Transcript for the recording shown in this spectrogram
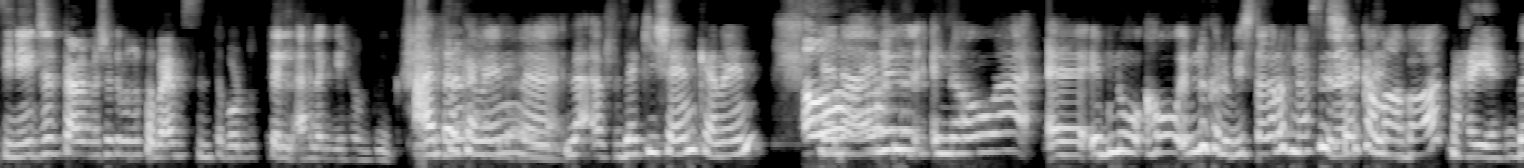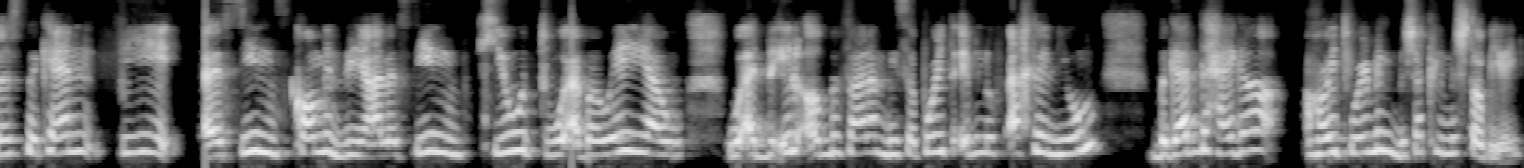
teenager بتعمل مشاكل غير طبيعية بس انت برضه still اهلك بيحبوك. عارفة كمان. آه، لا في زكي شان كمان كان آه. عامل إن هو آه، ابنه هو وابنه كانوا بيشتغلوا في نفس الشركة ال- مع بعض. صحيح. بس كان في scenes كوميدي على scene cute وأبوية و... وقد إيه الأب فعلا بي support ابنه في آخر اليوم. بجد حاجة heartwarming بشكل مش طبيعي.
